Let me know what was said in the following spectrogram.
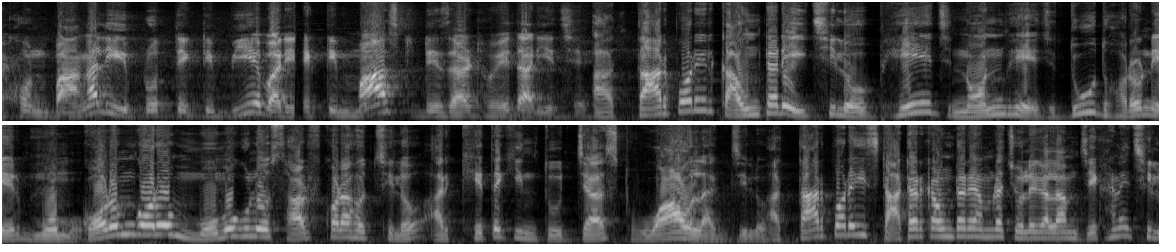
এখন বাঙালির প্রত্যেকটি বিয়ে বাড়ির একটি মাস্ট ডেজার্ট হয়ে দাঁড়িয়েছে। আর তারপরের কাউন্টারেই ছিল ভেজ নন ভেজ দু ধরনের মোমো। গরম গরম মোমোগুলো সার্ভ করা হচ্ছিল আর খেতে কিন্তু জাস্ট ওয়াও লাগছিল। আর তারপরে এই স্টার্টার কাউন্টারে আমরা চলে গেলাম যেখানে ছিল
